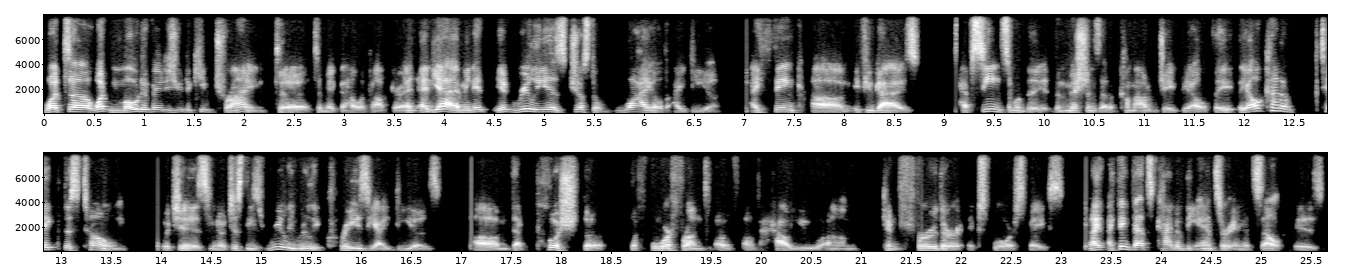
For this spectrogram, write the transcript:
what uh, what motivated you to keep trying to to make the helicopter? And and yeah, I mean it it really is just a wild idea. I think um, if you guys have seen some of the the missions that have come out of JPL, they they all kind of take this tone, which is you know just these really really crazy ideas um, that push the the forefront of of how you um, can further explore space. And I, I think that's kind of the answer in itself is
